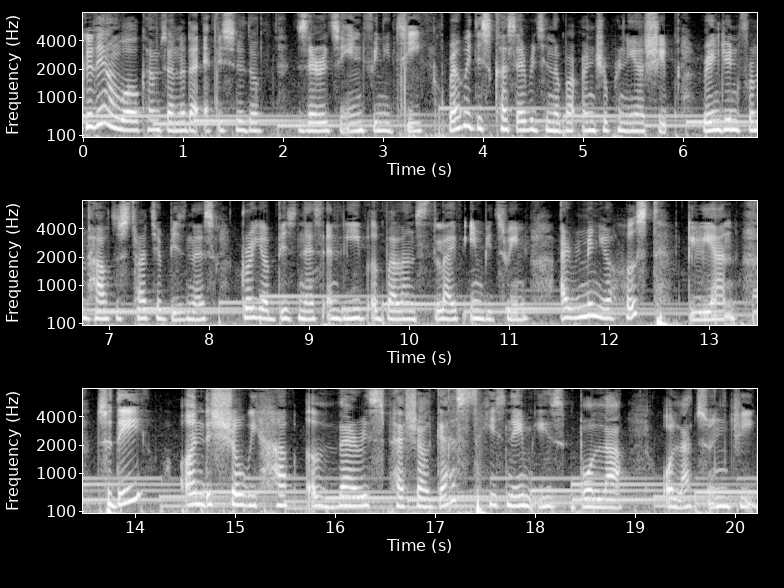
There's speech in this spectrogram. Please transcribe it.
Good day and welcome to another episode of Zero to Infinity, where we discuss everything about entrepreneurship, ranging from how to start your business, grow your business, and live a balanced life in between. I remain your host, Lilian. Today on the show, we have a very special guest. His name is Bola Olatunji.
